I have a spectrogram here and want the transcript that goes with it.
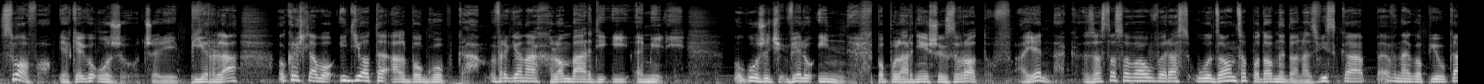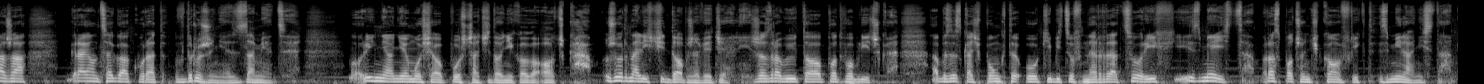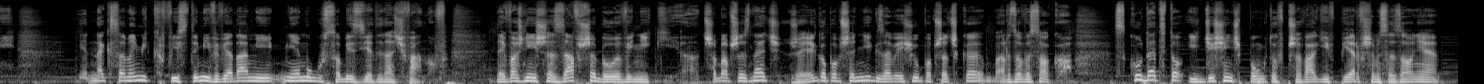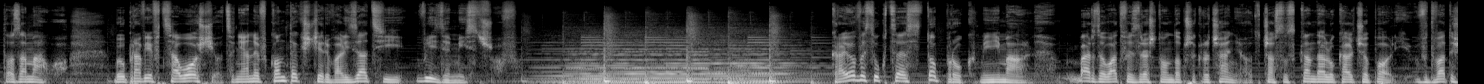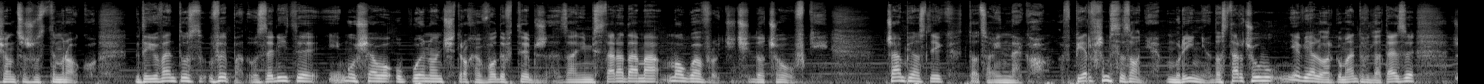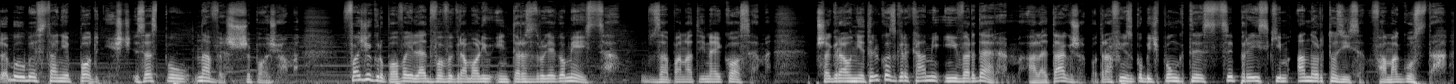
Słowo, jakiego użył, czyli pirla, określało idiotę albo głupka w regionach Lombardii i Emilii. Mógł użyć wielu innych, popularniejszych zwrotów, a jednak zastosował wyraz łudząco podobny do nazwiska pewnego piłkarza grającego akurat w drużynie z zamiedzy. Mourinho nie musiał puszczać do nikogo oczka. Żurnaliści dobrze wiedzieli, że zrobił to pod publiczkę, aby zyskać punkty u kibiców Nerrazzurich i z miejsca rozpocząć konflikt z milanistami. Jednak samymi krwistymi wywiadami nie mógł sobie zjednać fanów. Najważniejsze zawsze były wyniki, a trzeba przyznać, że jego poprzednik zawiesił poprzeczkę bardzo wysoko. Scudetto i 10 punktów przewagi w pierwszym sezonie to za mało. Był prawie w całości oceniany w kontekście rywalizacji w Lidze Mistrzów. Krajowy sukces to próg minimalny. Bardzo łatwy zresztą do przekroczenia od czasu skandalu Calciopoli w 2006 roku, gdy Juventus wypadł z elity i musiało upłynąć trochę wody w Tybrze, zanim stara dama mogła wrócić do czołówki. Champions League to co innego. W pierwszym sezonie Mourinho dostarczył niewielu argumentów dla tezy, że byłby w stanie podnieść zespół na wyższy poziom. W fazie grupowej ledwo wygramolił Inter z drugiego miejsca, za Panathinaikosem. Przegrał nie tylko z Grekami i Werderem, ale także potrafił zgubić punkty z cypryjskim Anortozisem Famagusta.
